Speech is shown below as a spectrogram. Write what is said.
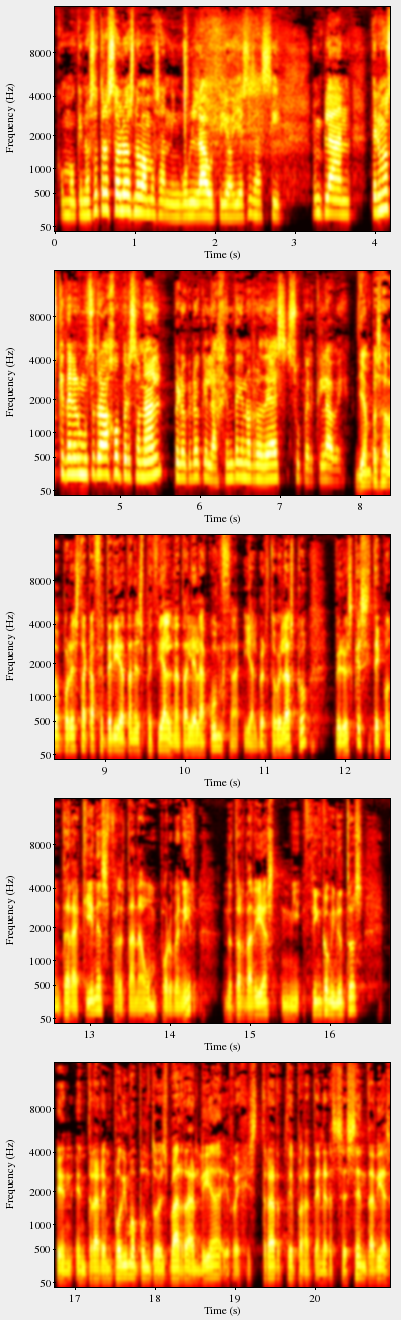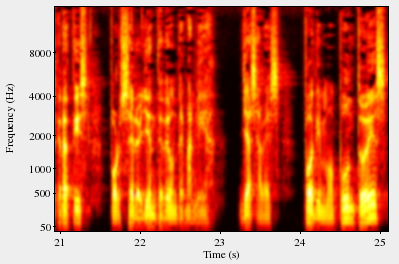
Como que nosotros solos no vamos a ningún lado, tío, y eso es así. En plan, tenemos que tener mucho trabajo personal, pero creo que la gente que nos rodea es súper clave. Ya han pasado por esta cafetería tan especial Natalia Lacunza y Alberto Velasco, pero es que si te contara quiénes faltan aún por venir, no tardarías ni cinco minutos en entrar en podimo.es barra al día y registrarte para tener 60 días gratis por ser oyente de un tema al día. Ya sabes, podimo.es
